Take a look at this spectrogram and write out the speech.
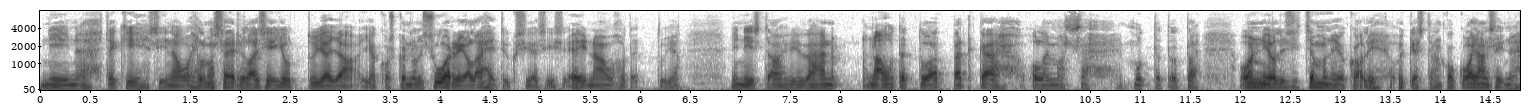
niin teki siinä ohjelmassa erilaisia juttuja, ja, ja koska ne oli suoria lähetyksiä, siis ei nauhoitettuja, niin niistä on hyvin vähän nauhoitettua pätkää olemassa, mutta tota, Onni oli sitten semmoinen, joka oli oikeastaan koko ajan siinä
